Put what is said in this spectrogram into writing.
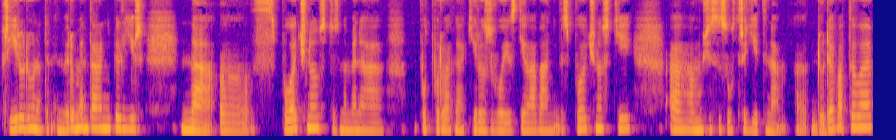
přírodu, na ten environmentální pilíř, na společnost, to znamená podporovat nějaký rozvoj vzdělávání ve společnosti, a může se soustředit na dodavatele,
